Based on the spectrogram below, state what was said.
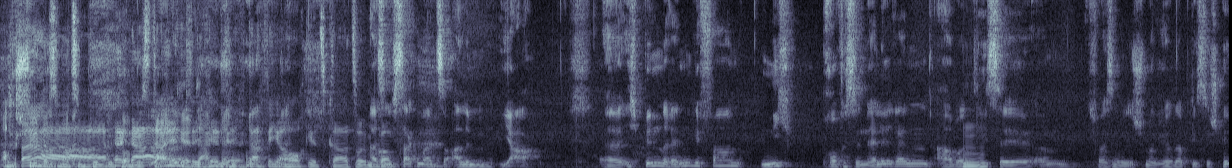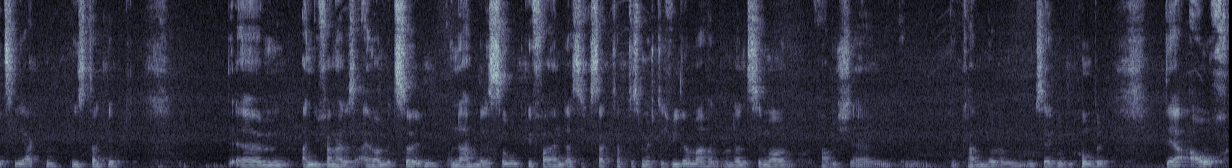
Ach, schön, ah, dass du mal zum Punkt gekommen bist. Danke, endlich, danke. Endlich. Dachte ich auch jetzt gerade so im also Kopf. Also ich sag mal zu allem ja. Äh, ich bin Rennen gefahren, nicht professionelle Rennen, aber mhm. diese, ähm, ich weiß nicht, ob ihr das schon mal gehört habt, diese Schnitzeljagden, die es da gibt ähm, angefangen hat es einmal mit Sölden und da hat mir das so gut gefallen, dass ich gesagt habe, das möchte ich wieder machen. Und dann sind wir, habe ich äh, einen Bekannten oder einen sehr guten Kumpel, der auch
